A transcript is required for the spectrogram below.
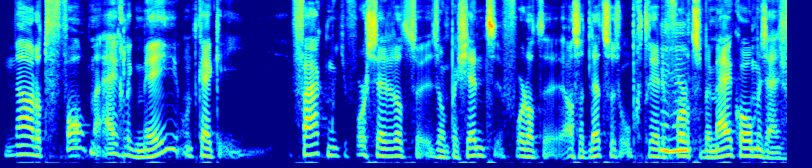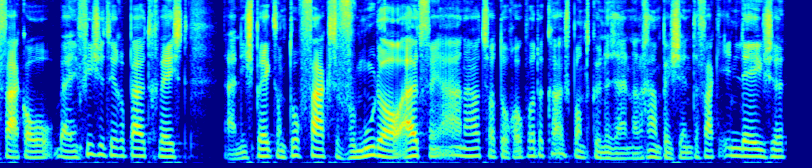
nou, dat valt me eigenlijk mee. Want kijk, vaak moet je voorstellen dat zo- zo'n patiënt, voordat, eh, als het letsel is opgetreden, Mhm. voordat ze bij mij komen, zijn ze vaak al bij een fysiotherapeut geweest. Nou, en die spreekt dan toch vaak zijn vermoeden al uit van ja, nou, het zou toch ook wel de kruisband kunnen zijn. Nou, dan gaan patiënten vaak inlezen.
